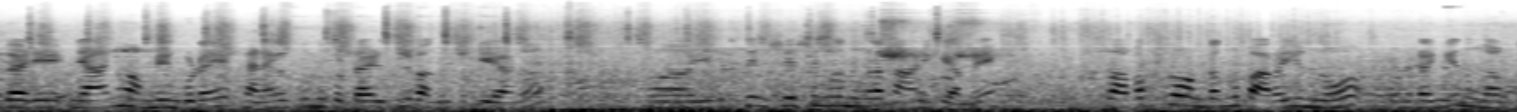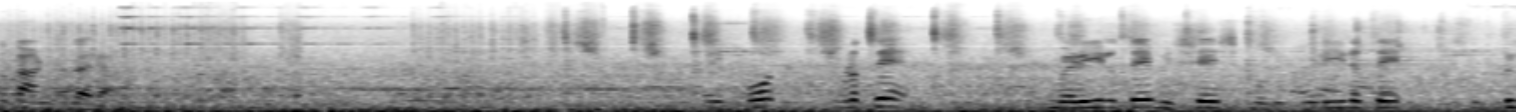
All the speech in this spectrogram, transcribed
കൂട്ടുകാരെ ഞാനും അമ്മയും കൂടെ കനകക്കുന്ന് കൊട്ടാരത്തിൽ വന്നിരിക്കുകയാണ്. ഇവിടുത്തെ വിശേഷങ്ങൾ നിങ്ങളെ കാണിക്കാമേ. ഫ്ലവർ ഷോ ഉണ്ടെന്ന് പറയുന്നു. ഉണ്ടെങ്കിൽ നിങ്ങൾക്ക് കാണിച്ചു തരാം. ഇപ്പോൾ ഇവിടുത്തെ വെളിയിലത്തെ വിശേഷ വെളിയിലത്തെ ഫുഡ്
